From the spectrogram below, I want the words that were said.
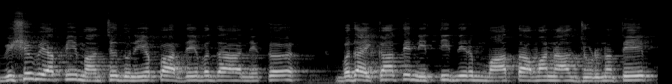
ਵਿਸ਼ਵ ਵਿਆਪੀ ਮੰਚ ਦੁਨੀਆ ਭਰ ਦੇ ਵਿਧਾਨਕ ਵਿਧਾਇਕਾਂ ਤੇ ਨੀਤੀ ਨਿਰਮਾਤਾਵਾਂ ਨਾਲ ਜੁੜਨ ਅਤੇ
